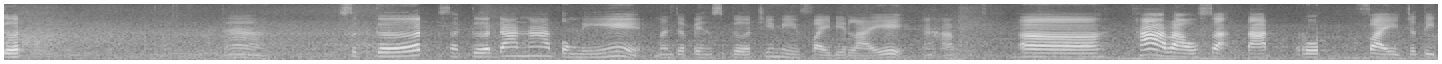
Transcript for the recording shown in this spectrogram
กิร์ตอ่าสเกิร์ตสเกิร์ตด้านหน้าตรงนี้ มันจะเป็นสเกิร์ตที่มีไฟเดย์ไลท์นะคะเอ่อถ้าเราสตาร์ทรถไฟจะติด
